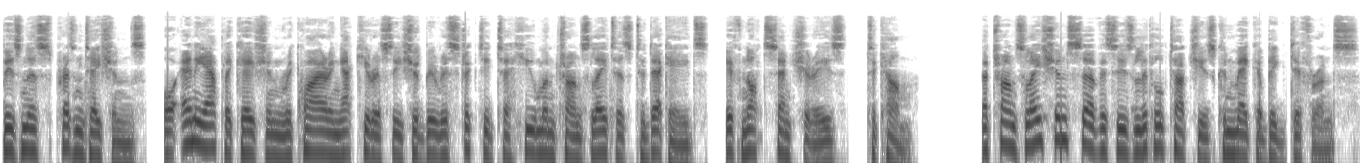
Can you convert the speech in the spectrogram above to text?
business presentations, or any application requiring accuracy should be restricted to human translators to decades, if not centuries, to come. A translation service's little touches can make a big difference.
